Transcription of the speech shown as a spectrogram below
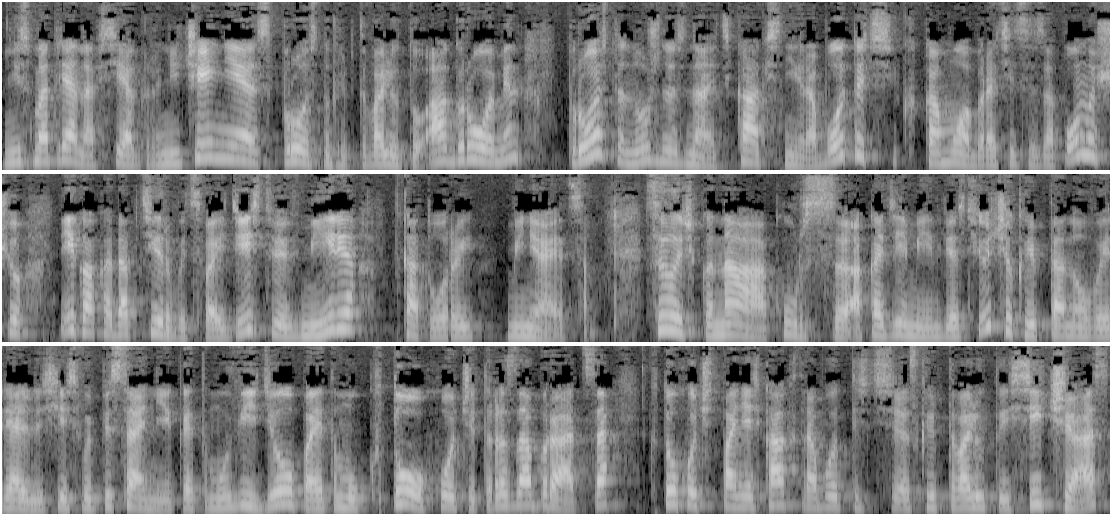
Несмотря на все ограничения, спрос на криптовалюту огромен. Просто нужно знать, как с ней работать, к кому обратиться за помощью и как адаптировать свои действия в мире, который меняется. Ссылочка на курс Академии InvestFuture «Криптоновая реальность» есть в описании к этому видео, поэтому кто хочет разобраться, кто хочет понять, как сработать с криптовалютой сейчас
